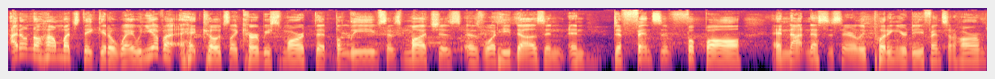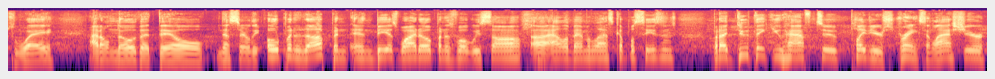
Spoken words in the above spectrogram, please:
I don't know how much they get away. When you have a head coach like Kirby Smart that believes as much as, as what he does in, in defensive football and not necessarily putting your defense in harm's way. I don't know that they'll necessarily open it up and, and be as wide open as what we saw uh, Alabama last couple seasons. But I do think you have to play to your strengths. And last year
